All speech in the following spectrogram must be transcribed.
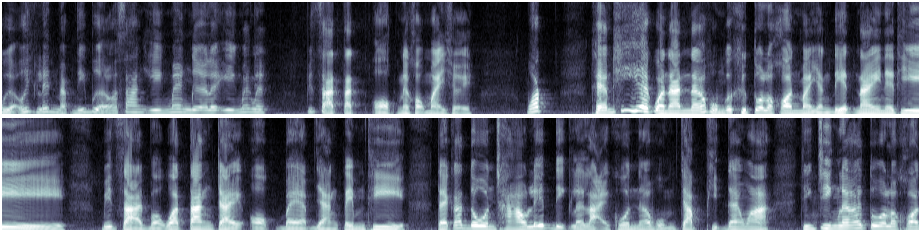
บื่อเอ้ยเล่นแบบนี้เบื่อแล้วสร้างเองแม่งเลยอะไรเองแม่งเลยพิศาจตัดออกในของใหม่เฉยวัดแถมที่แย่กว่านั้นนะครับผมก็คือตัวละครใหม่อย่างเดดไนท์เนี่ยที่บิสาดบอกว่าตั้งใจออกแบบอย่างเต็มที่ แต่ก็โดนชาวเลดดิกหลาย ๆ คนนะครับผมจับผิดได้ว่า จริง ๆ แล้วตัวละคร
